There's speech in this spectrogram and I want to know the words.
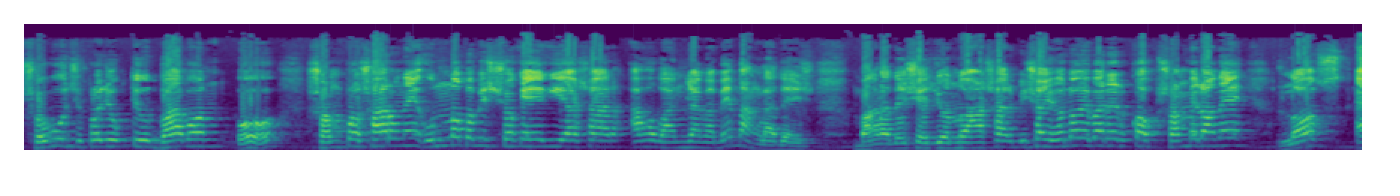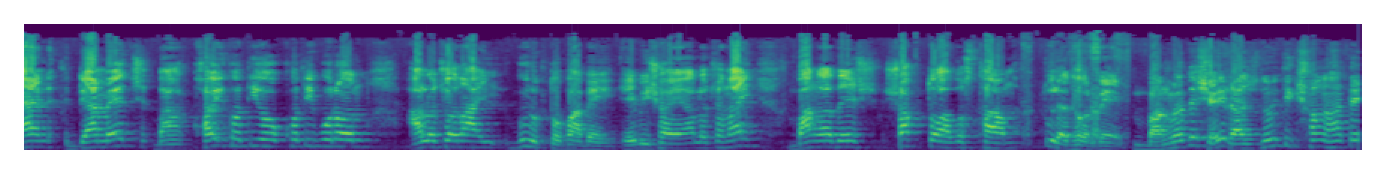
সবুজ প্রযুক্তি উদ্ভাবন ও সম্প্রসারণে উন্নত বিশ্বকে এগিয়ে আসার আহ্বান জানাবে বাংলাদেশ। বাংলাদেশের জন্য আসার বিষয় হলো এবারের কপ সম্মেলনে লস অ্যান্ড ড্যামেজ বা ক্ষয়ক্ষতি ও ক্ষতিপূরণ আলোচনায় গুরুত্ব পাবে। এ বিষয়ে আলোচনায় বাংলাদেশ শক্ত অবস্থান তুলে ধরবে। বাংলাদেশে রাজনৈতিক সংঘাতে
